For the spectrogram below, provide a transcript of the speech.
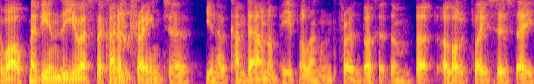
well, maybe in the US they're kind of trained to, you know, come down on people and throw the book at them. But a lot of places they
